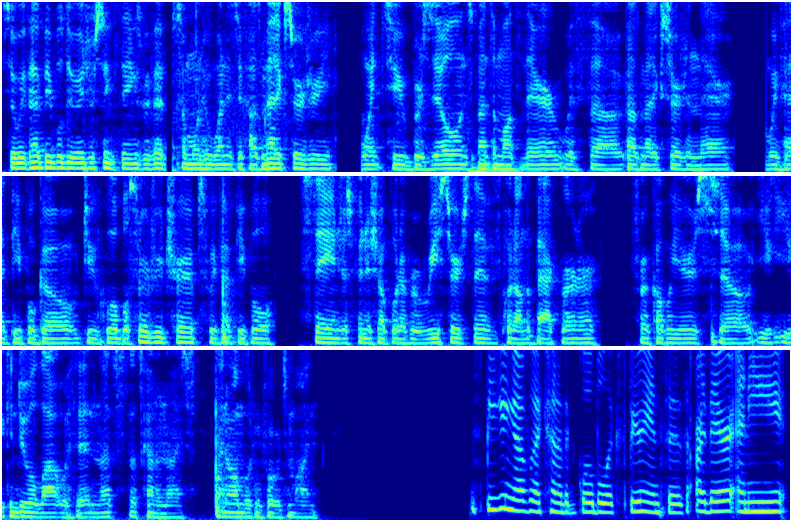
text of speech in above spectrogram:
So we've had people do interesting things. We've had someone who went into cosmetic surgery went to brazil and spent a month there with a cosmetic surgeon there. We've had people go do global surgery trips. We've had people stay and just finish up whatever research they've put on the back burner for a couple years. So you, you can do a lot with it and that's that's kind of nice. I know i'm looking forward to mine Speaking of like kind of the global experiences, are there any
